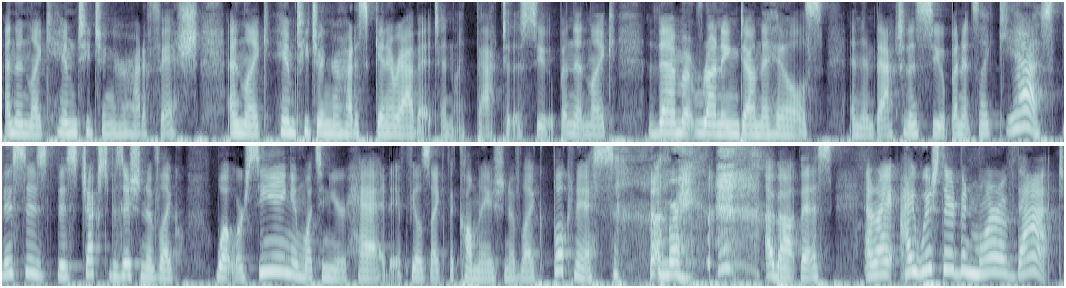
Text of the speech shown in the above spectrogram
and then, like, him teaching her how to fish, and, like, him teaching her how to skin a rabbit, and, like, back to the soup, and then, like, them running down the hills, and then back to the soup. And it's like, yes, this is this juxtaposition of, like, what we're seeing and what's in your head. It feels like the culmination of, like, bookness. Right. about this. And I, I wish there'd been more of that.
